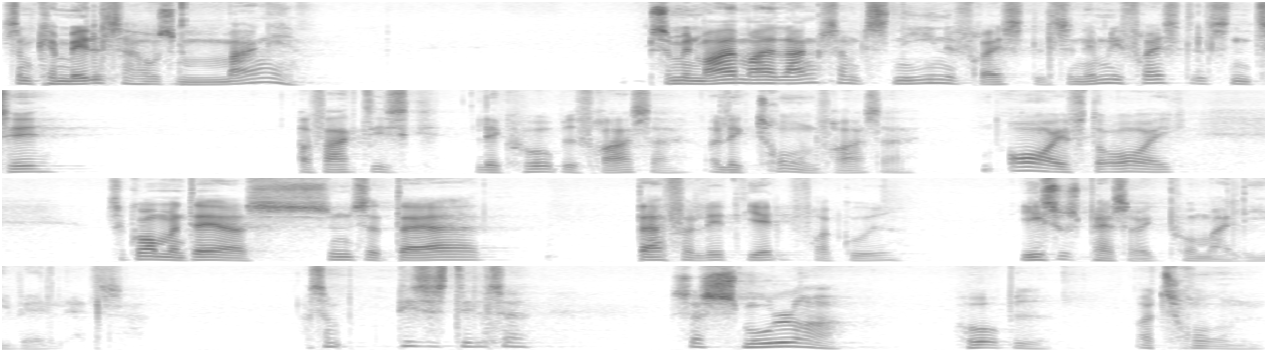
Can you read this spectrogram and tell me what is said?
som kan melde sig hos mange, som en meget, meget langsomt snigende fristelse, nemlig fristelsen til at faktisk lægge håbet fra sig og lægge troen fra sig. År efter år, ikke? Så går man der og synes, at der er, der er for lidt hjælp fra Gud. Jesus passer ikke på mig alligevel, altså. Og så lige så stille, så, så smuldrer håbet og troen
